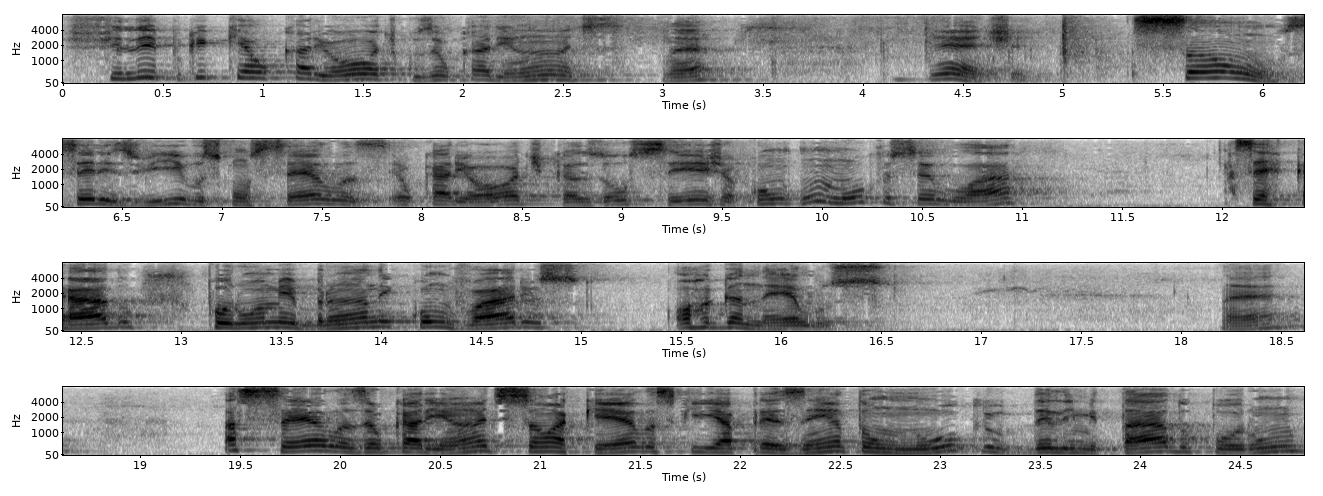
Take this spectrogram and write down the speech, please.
Felipe, o que é eucarióticos, eucariantes, né? Gente, são seres vivos com células eucarióticas, ou seja, com um núcleo celular cercado por uma membrana e com vários organelos. Né? As células eucariantes são aquelas que apresentam um núcleo delimitado por um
